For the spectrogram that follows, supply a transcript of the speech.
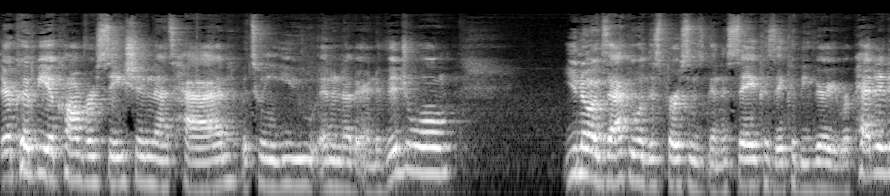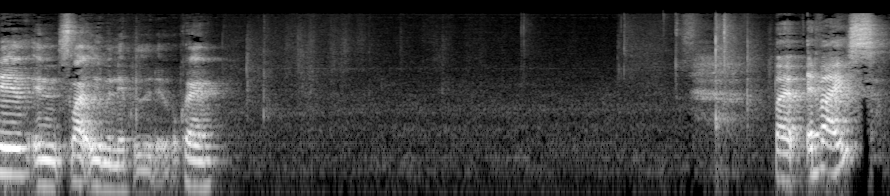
There could be a conversation that's had between you and another individual. You know exactly what this person is going to say because it could be very repetitive and slightly manipulative, okay? But advice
